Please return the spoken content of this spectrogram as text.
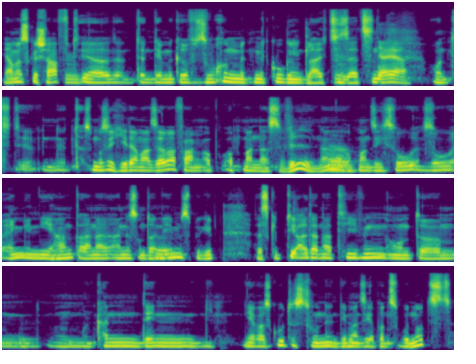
Sie haben es geschafft, ja, den, den Begriff Suchen mit, mit Googlen gleichzusetzen. Ja, ja. Und äh, das muss sich jeder mal selber fragen, ob, ob man das will, ne? Ja. ob man sich so, so eng in die Hand einer, eines Unternehmens begibt. Es gibt die Alternativen und ähm, man kann denen ja was Gutes tun, indem man sie ab und zu benutzt.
